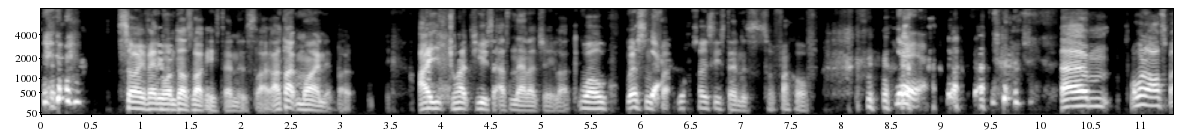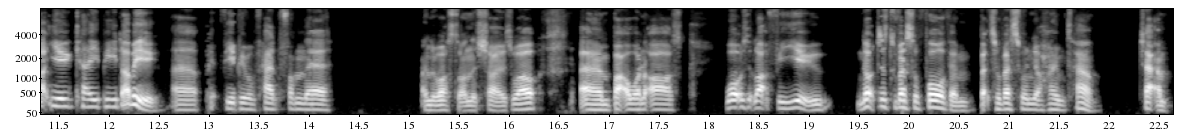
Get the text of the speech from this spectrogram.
that. Sorry if anyone does like EastEnders. Like I don't mind it, but I try to use it as an analogy. Like, well, wrestling's Yeah. so EastEnders, so fuck off. Yeah, yeah. Um, I want to ask about UKPW. Uh, a few people have had from there and the roster on the show as well. Um, but I want to ask, what was it like for you, not just to wrestle for them, but to wrestle in your hometown, Chatham?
